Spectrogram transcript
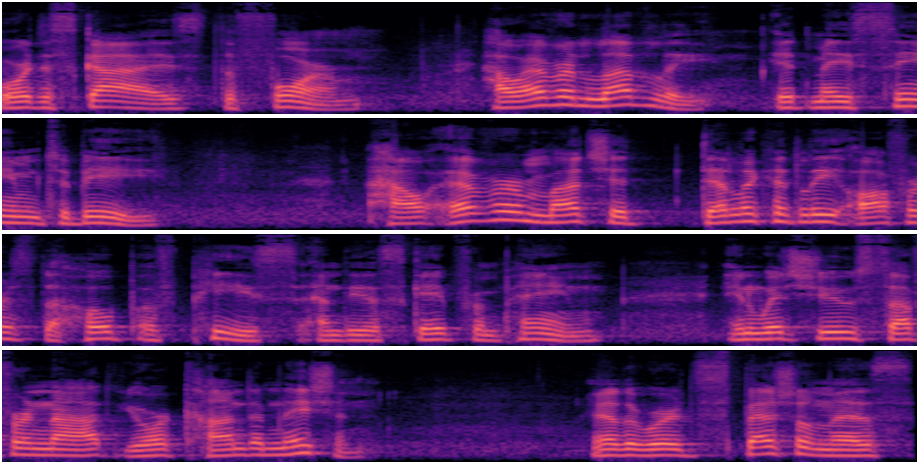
or disguised the form, however lovely it may seem to be, however much it delicately offers the hope of peace and the escape from pain. in which you suffer not your condemnation. In other words, specialness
